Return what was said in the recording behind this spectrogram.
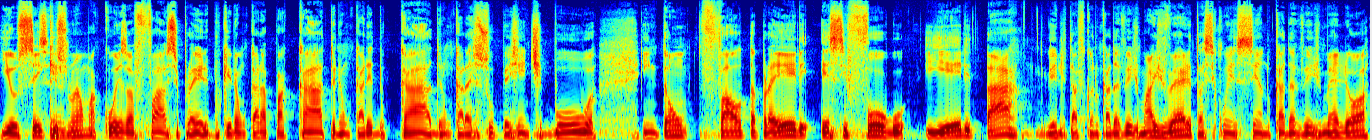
E eu sei Sim. que isso não é uma coisa fácil para ele, porque ele é um cara pacato, ele é um cara educado, ele é um cara super gente boa. Então falta para ele esse fogo, e ele tá, ele tá ficando cada vez mais velho, tá se conhecendo cada vez melhor.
